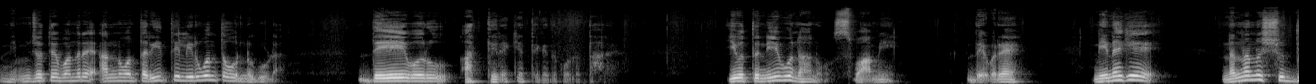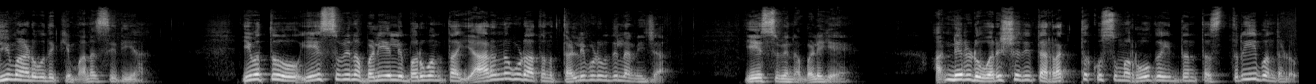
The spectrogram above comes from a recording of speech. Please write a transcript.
ನಿಮ್ಮ ಜೊತೆ ಬಂದರೆ ಅನ್ನುವಂಥ ರೀತಿಯಲ್ಲಿ ಇರುವಂಥವನ್ನು ಕೂಡ. ದೇವರು ಹತ್ತಿರಕ್ಕೆ ತೆಗೆದುಕೊಳ್ಳುತ್ತಾರೆ. ಇವತ್ತು ನೀವು, ನಾನು, ಸ್ವಾಮಿ, ದೇವರೇ, ನಿನಗೆ ನನ್ನನ್ನು ಶುದ್ಧಿ ಮಾಡುವುದಕ್ಕೆ ಮನಸ್ಸಿದೆಯಾ? ಇವತ್ತು ಯೇಸುವಿನ ಬಳಿಯಲ್ಲಿ ಬರುವಂಥ ಯಾರನ್ನು ಕೂಡ ಆತನು ತಳ್ಳಿಬಿಡುವುದಿಲ್ಲ ನಿಜ. ಯೇಸುವಿನ ಬಳಿಗೆ ಹನ್ನೆರಡು ವರ್ಷದಿಂದ ರಕ್ತ ಕುಸುಮ ರೋಗ ಇದ್ದಂಥ ಸ್ತ್ರೀ ಬಂದಳು.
